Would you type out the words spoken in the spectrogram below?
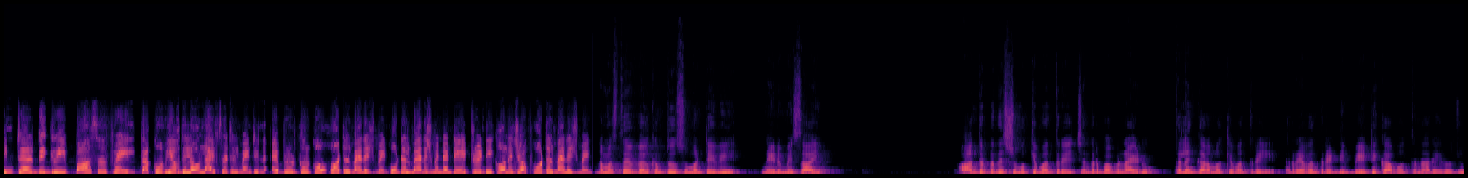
Inter degree pass or fail తక్కువ వ్యవధిలో లైఫ్ సెటిల్మెంట్ ఇన్ అబ్రాడ్ కొరకు హోటల్ మేనేజ్మెంట్ హోటల్ మేనేజ్మెంట్ అంటే twenty college of hotel management నమస్తే వెల్కమ్ టు సుమన్ టీవీ నేను మీ సాయి. ఆంధ్రప్రదేశ్ ముఖ్యమంత్రి చంద్రబాబు నాయుడు తెలంగాణ ముఖ్యమంత్రి రేవంత్ రెడ్డి భేటీ కాబోతున్నారు ఈరోజు.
